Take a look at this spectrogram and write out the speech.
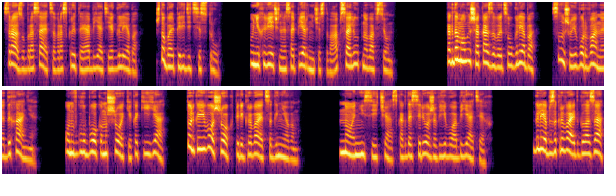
сразу бросается в раскрытое объятие Глеба, чтобы опередить сестру. У них вечное соперничество абсолютно во всем. Когда малыш оказывается у Глеба, слышу его рваное дыхание. Он в глубоком шоке, как и я, только его шок перекрывается гневом. Но не сейчас, когда Сережа в его объятиях. Глеб закрывает глаза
